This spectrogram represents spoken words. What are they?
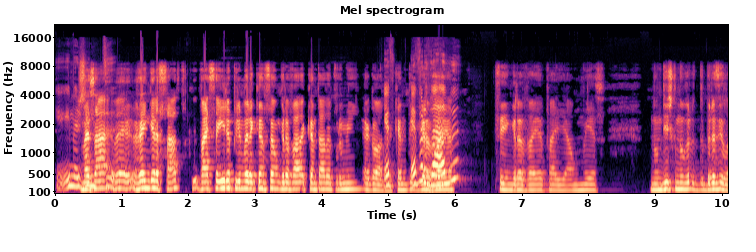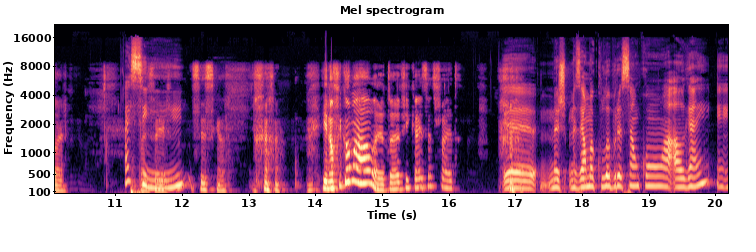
imagina. Mas há, é, é, engraçado porque vai sair a primeira canção gravada, cantada por mim agora. É, é verdade? Gravei, sim, gravei pá, há um mês num disco no, de brasileiro. Ai, sim. Sim, senhor. e não ficou mal, eu fiquei satisfeito. Uh, mas, mas é uma colaboração com alguém? Em,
